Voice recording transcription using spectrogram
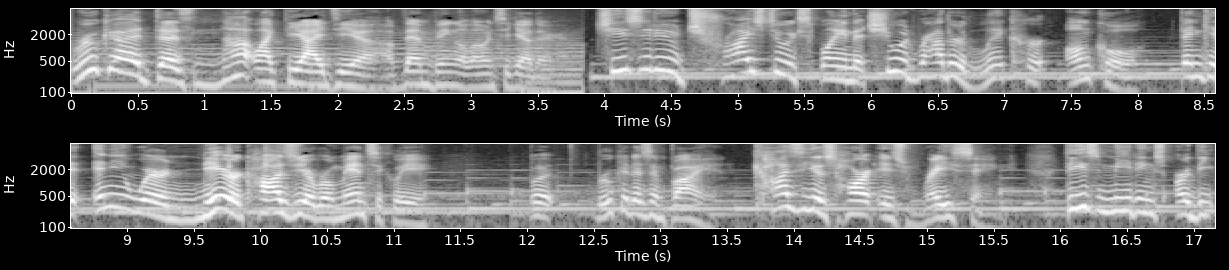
Ruka does not like the idea of them being alone together. Chizuru tries to explain that she would rather lick her uncle than get anywhere near Kazuya romantically, but Ruka doesn't buy it. Kazuya's heart is racing. These meetings are the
